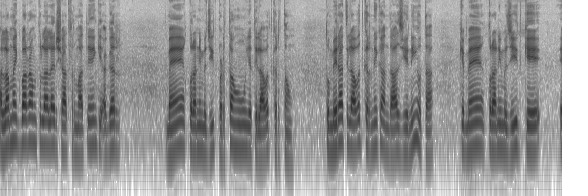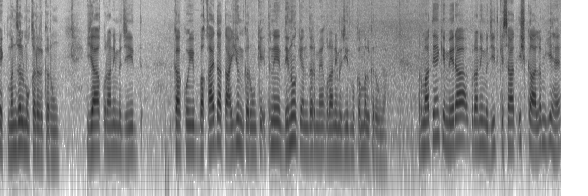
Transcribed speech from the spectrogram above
अलामा इकबाल रहमत इरशाद फरमाते हैं कि अगर मैं कुरानी मजीद पढ़ता हूँ या तिलावत करता हूँ तो मेरा तिलावत करने का अंदाज़ ये नहीं होता कि मैं कुरानी मजीद के एक मंजिल मुकर करूँ या कुरानी मजीद का कोई बाकायदा तयन करूँ कि इतने दिनों के अंदर मैं कुरानी मजीद मुकम्मल करूँगा। फरमाते हैं कि मेरा कुरानी मजीद के साथ इश्क आलम यह है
